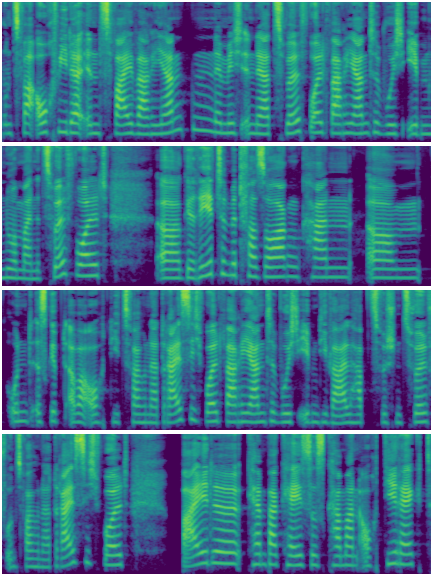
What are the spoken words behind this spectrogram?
Und zwar auch wieder in zwei Varianten, nämlich in der 12-Volt-Variante, wo ich eben nur meine 12-Volt äh, mit versorgen kann. Ähm, und es gibt aber auch die 230-Volt-Variante, wo ich eben die Wahl habe zwischen 12 und 230 Volt. Beide Camper Cases kann man auch direkt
